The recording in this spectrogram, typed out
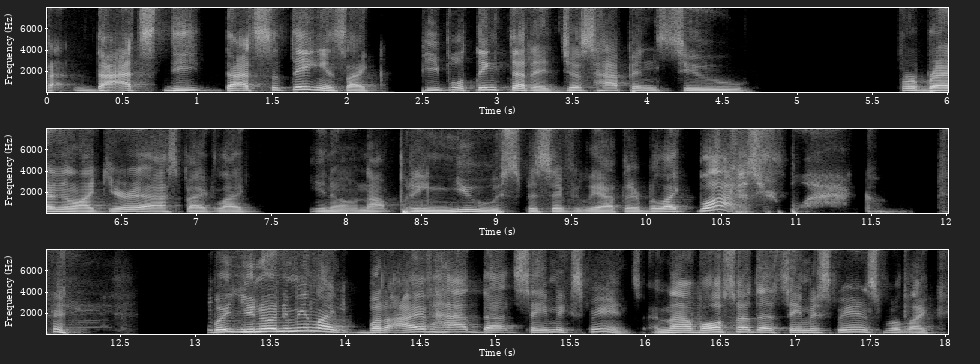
that, that's the that's the thing. It's like people think that it just happens to for Brandon, like your aspect, like you know, not putting you specifically out there, but like black. Because you're black. But you know what I mean? Like, but I've had that same experience. And I've also had that same experience where like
